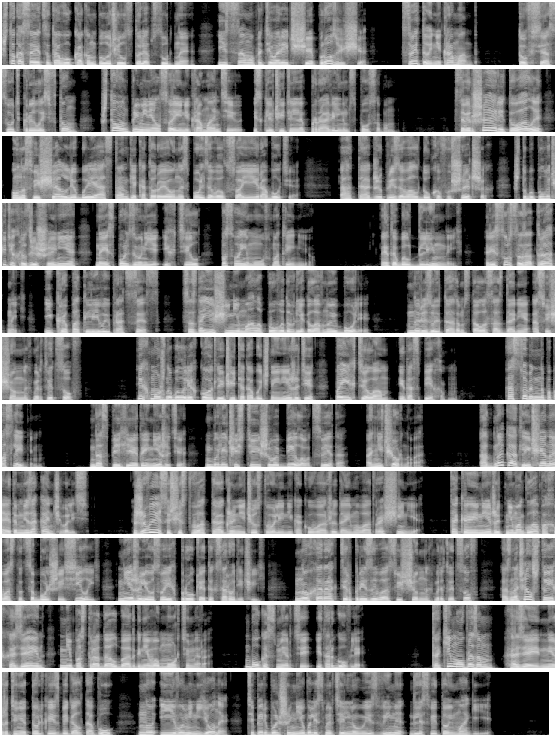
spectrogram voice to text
Что касается того, как он получил столь абсурдное и самопротиворечащее прозвище «Святой некромант», то вся суть крылась в том, что он применял свою некромантию исключительно правильным способом. Совершая ритуалы, он освещал любые останки, которые он использовал в своей работе, а также призывал духов ушедших, чтобы получить их разрешение на использование их тел по своему усмотрению. Это был длинный, ресурсозатратный и кропотливый процесс, создающий немало поводов для головной боли, но результатом стало создание освещенных мертвецов. Их можно было легко отличить от обычной нежити по их телам и доспехам. Особенно по последним. Доспехи этой нежити были чистейшего белого цвета, а не черного. Однако отличия на этом не заканчивались. Живые существа также не чувствовали никакого ожидаемого отвращения, Такая нежить не могла похвастаться большей силой, нежели у своих проклятых сородичей, но характер призыва освященных мертвецов означал, что их хозяин не пострадал бы от гнева Мортимера, бога смерти и торговли. Таким образом, хозяин нежити не только избегал табу, но и его миньоны теперь больше не были смертельно уязвимы для святой магии.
